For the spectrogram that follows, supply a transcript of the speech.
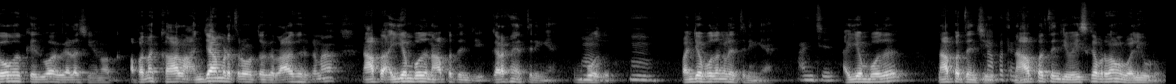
யோக கேதுவாக வேலை செய்யணும். அப்போ தான் காலம் அஞ்சாம் இடத்துல ஒருத்தருக்கு ராகு இருக்குன்னா நாற்பது ஐயம்போது நாற்பத்தஞ்சு கிரகம் எத்தனைங்க ஒம்பது. பஞ்சபூதங்கள் எத்தனைங்க? அஞ்சு. ஐயம்போது நாற்பத்தஞ்சு நாற்பத்தஞ்சு. வயசுக்கு அப்புறம் தான் ஒரு வழி விடும்.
